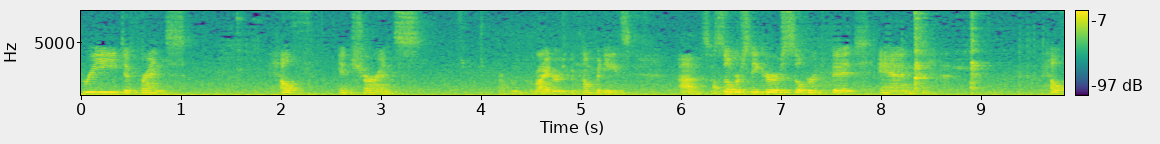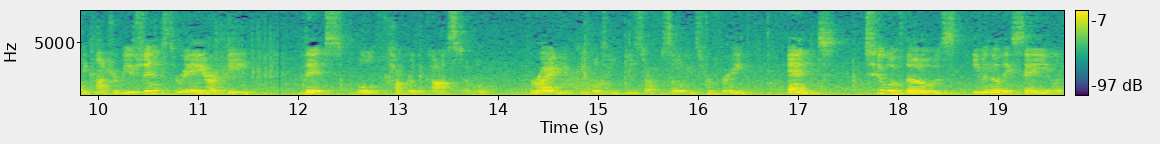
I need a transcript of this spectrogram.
three different health insurance providers, but companies. Um, so Silver Sneakers, Silver and Fit, and Healthy Contributions through AARP that will cover the cost of a variety of people to use our facilities for free. And two of those, even though they say, like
